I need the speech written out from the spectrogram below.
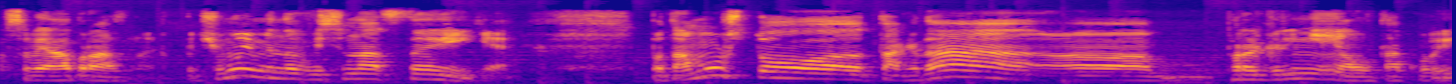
своеобразных. Почему именно в 18 веке? Потому что тогда э, прогремел такой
